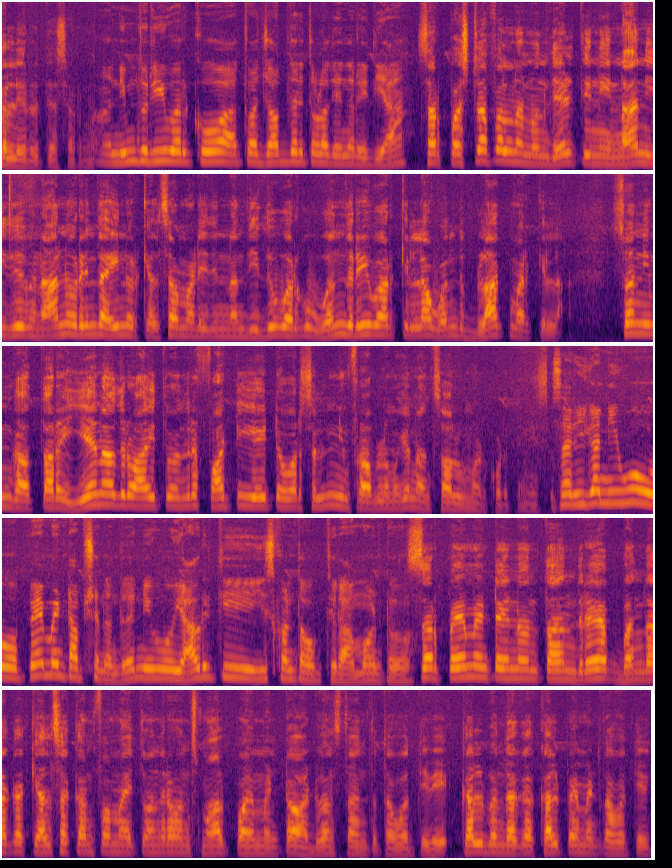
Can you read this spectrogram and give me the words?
ಕಲ್ಲಿರುತ್ತೆ ಸರ್ ನಿಮ್ಮದು ನಿಮ್ದು ರೀವರ್ಕು ಅಥವಾ ಜವಾಬ್ದಾರಿ ತೊಳೋದು ಏನಾರು ಇದೆಯಾ? ಸರ್ ಫಸ್ಟ್ ಆಫ್ ಆಲ್ ನಾನು ಒಂದು ಹೇಳ್ತೀನಿ. ನಾನು ಇದು ನಾನ್ನೂರಿಂದ ಐನೂರು ಕೆಲಸ ಮಾಡಿದ್ದೀನಿ. ನಂದು ಇದುವರೆಗೂ ಒಂದು ರೀವರ್ಕ್ ಇಲ್ಲ ಒಂದು ಬ್ಲಾಕ್ ಮಾರ್ಕ್ ಇಲ್ಲ. ಸೊ ನಿಮ್ಗೆ ಆ ಥರ ಏನಾದರೂ ಆಯಿತು ಅಂದರೆ ಫಾರ್ಟಿ ಏಯ್ಟ್ ಅವರ್ಸಲ್ಲಿ ನಿಮ್ಮ ಪ್ರಾಬ್ಲಮ್ಗೆ ನಾನು ಸಾಲ್ವ್ ಮಾಡ್ಕೊಡ್ತೀನಿ. ಸರ್ ಈಗ ನೀವು ಪೇಮೆಂಟ್ ಆಪ್ಷನ್ ಅಂದರೆ ನೀವು ಯಾವ ರೀತಿ ಇಸ್ಕೊಳ್ತಾ ಹೋಗ್ತೀರಾ ಅಮೌಂಟು ಸರ್ ಪೇಮೆಂಟ್ ಏನು ಅಂತ ಅಂದರೆ ಬಂದಾಗ ಕೆಲಸ ಕನ್ಫರ್ಮ್ ಆಯಿತು ಅಂದರೆ ಒಂದು ಸ್ಮಾಲ್ ಪೇಮೆಂಟು ಅಡ್ವಾನ್ಸ್ ಅಂತ ತಗೋತೀವಿ. ಕಲ್ ಬಂದಾಗ ಕಲ್ ಪೇಮೆಂಟ್ ತಗೋತೀವಿ.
